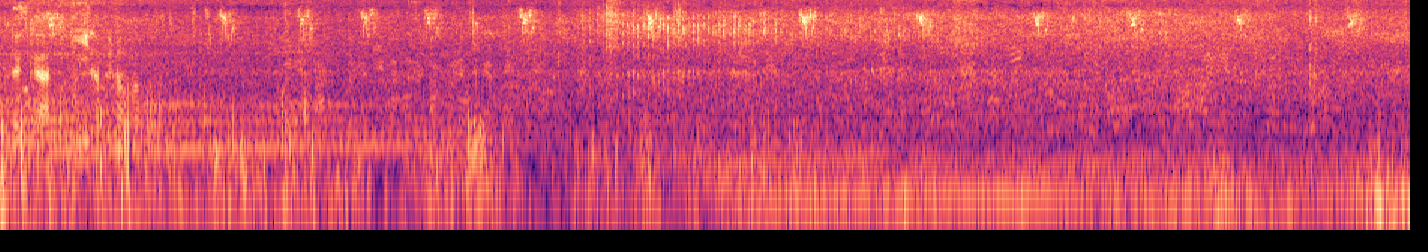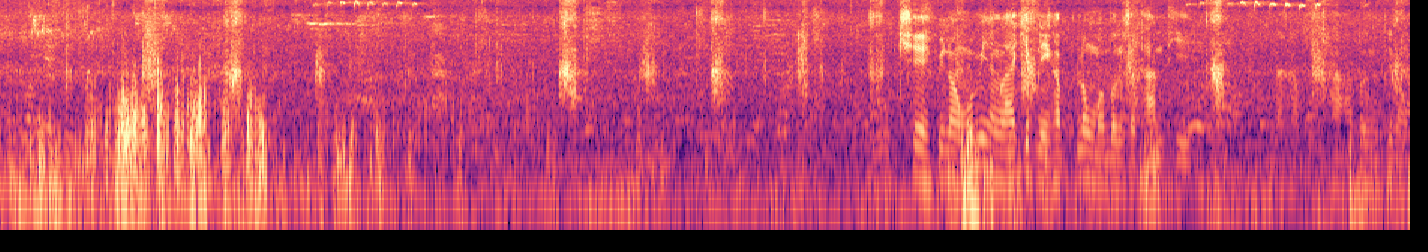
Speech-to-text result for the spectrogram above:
บรรยากาศดีครับพี่น้องครับ โอเค พี่น้องว่ามีอย่างไรคลิปนี้ครับลงมาเบิงสถานที่นะครับพาเบิงพี่น้อง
